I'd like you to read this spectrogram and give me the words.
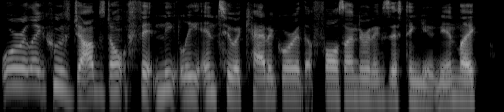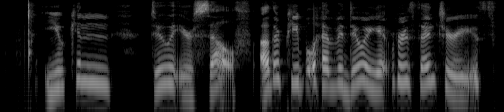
or like whose jobs don't fit neatly into a category that falls under an existing union like you can do it yourself. Other people have been doing it for centuries.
